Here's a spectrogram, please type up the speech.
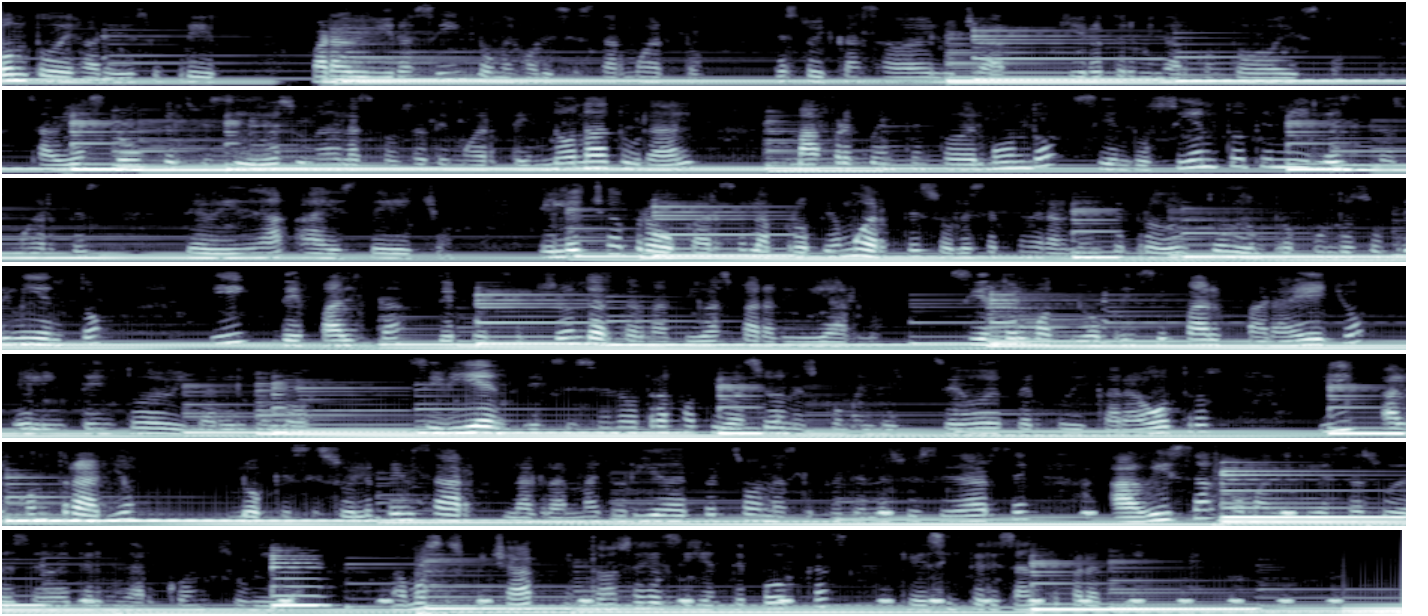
pronto dejaré de sufrir. Para vivir así, lo mejor es estar muerto. Estoy cansada de luchar. Quiero terminar con todo esto. ¿Sabías tú que el suicidio es una de las causas de muerte no natural más frecuente en todo el mundo, siendo cientos de miles las muertes debidas a este hecho? El hecho de provocarse la propia muerte suele ser generalmente producto de un profundo sufrimiento y de falta de percepción de alternativas para aliviarlo, siendo el motivo principal para ello el intento de evitar el dolor. Si bien existen otras motivaciones como el deseo de perjudicar a otros y al contrario, lo que se suele pensar, la gran mayoría de personas que pretenden suicidarse avisa o manifiesta su deseo de terminar con su vida. Vamos a escuchar entonces el siguiente podcast que es interesante para ti.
